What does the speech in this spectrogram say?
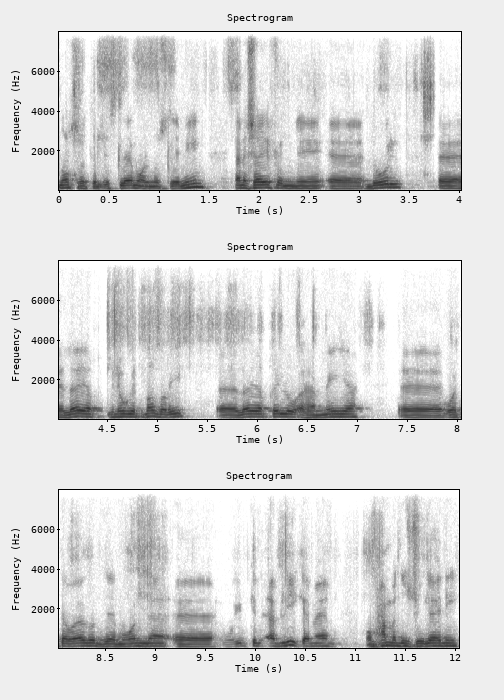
نصرة الإسلام والمسلمين. أنا شايف إن دول لا من وجهة نظري لا يقلوا أهمية وتواجد زي ما قلنا ويمكن قبليه كمان ومحمد الجولاني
